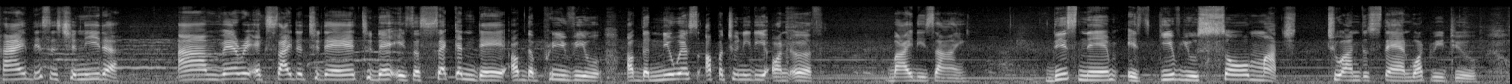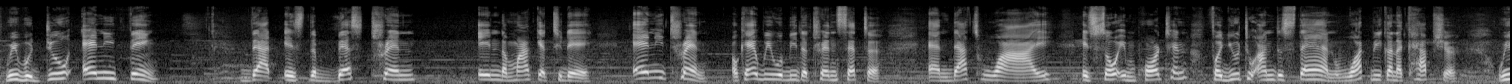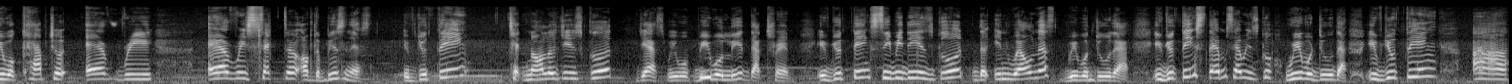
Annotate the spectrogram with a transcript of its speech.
Hi, this is Chanida. I'm very excited today. Today is the second day of the preview of the newest opportunity on earth ByDzyne. This name is give you so much to understand what we do. We would do anything that is the best trend in the market today. Any trend, okay? We will be the trendsetter. And that's why it's so important for you to understand what we're gonna capture. We will capture every every sector of the business. If you think technology is good, yes, we will, we will lead that trend. If you think CBD is good, the in wellness, we will do that. If you think stem cell is good, we will do that. If you think uh,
